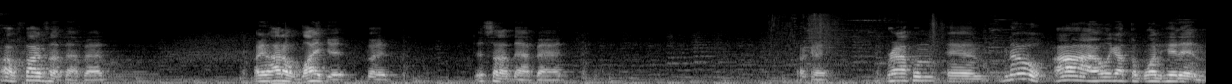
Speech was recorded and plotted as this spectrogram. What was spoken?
Oh, five's not that bad. I mean, I don't like it, but it's not that bad. Okay. Wrap him and... No! Ah, I only got the one hit in.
